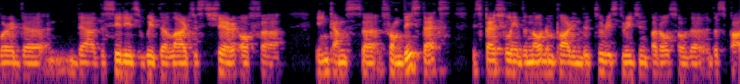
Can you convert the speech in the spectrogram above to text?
where the, the, cities with the largest share of uh, incomes uh, from this tax, especially in the northern part in the tourist region, but also the, the spa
